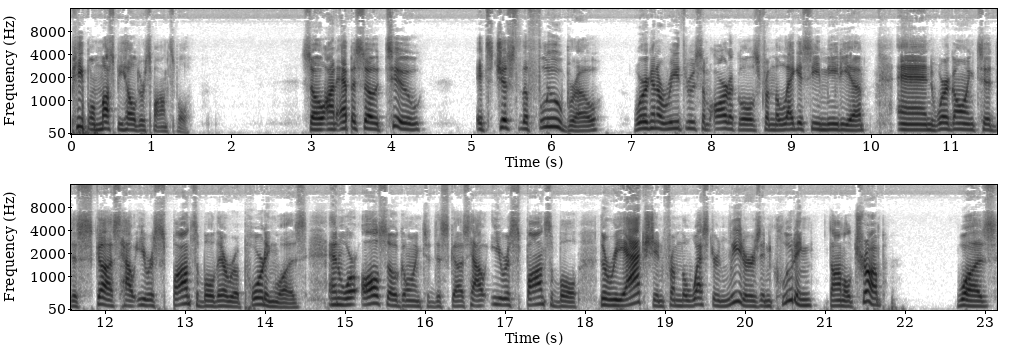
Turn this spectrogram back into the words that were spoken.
people must be held responsible. So on episode two, it's just the flu, bro we're going to read through some articles from the legacy media and we're going to discuss how irresponsible their reporting was. And we're also going to discuss how irresponsible the reaction from the Western leaders, including Donald Trump, was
